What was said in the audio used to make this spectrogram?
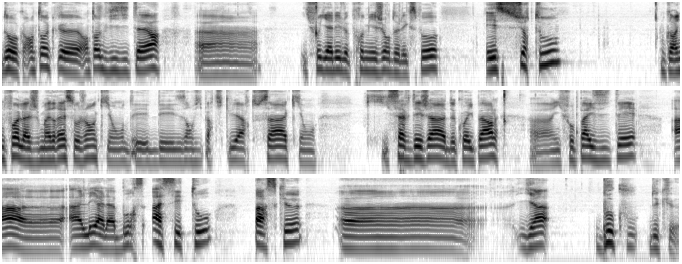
Donc, en tant que, visiteur, euh, il faut y aller le premier jour de l'expo. Et surtout, encore une fois, là, je m'adresse aux gens qui ont des, envies particulières, tout ça, qui, savent déjà de quoi ils parlent. Euh, il ne faut pas hésiter à, euh, aller à la bourse assez tôt parce que il y a beaucoup de queues.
